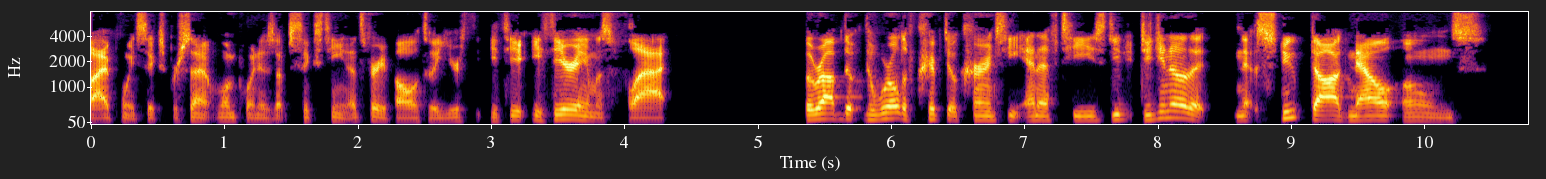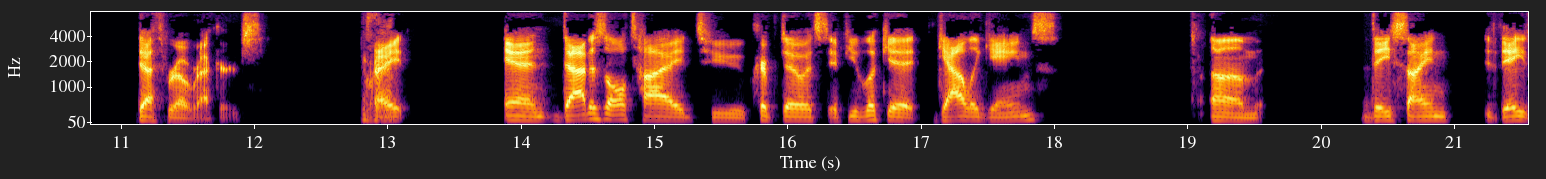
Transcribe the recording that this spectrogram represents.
5.6%. One point is up 16. That's very volatile. Your Ethereum was flat. But Rob, the, the world of cryptocurrency, NFTs, did, did you know that Snoop Dogg now owns Death Row Records? Okay. Right. And that is all tied to crypto. It's if you look at Gala Games, um, they signed they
